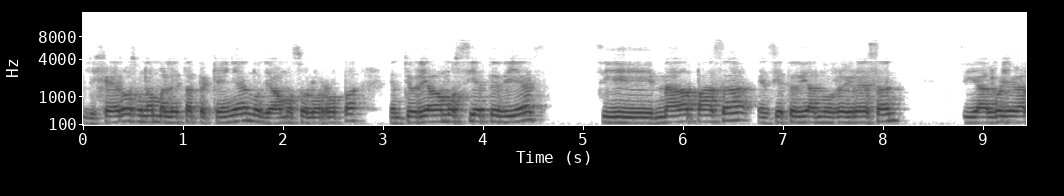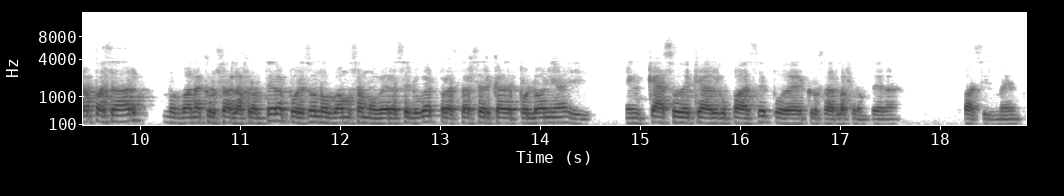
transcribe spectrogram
ligeros, una maleta pequeña, nos llevamos solo ropa. En teoría vamos siete días. Si nada pasa, en siete días nos regresan. Si algo llegara a pasar, nos van a cruzar la frontera, por eso nos vamos a mover a ese lugar para estar cerca de Polonia y en caso de que algo pase, poder cruzar la frontera fácilmente.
